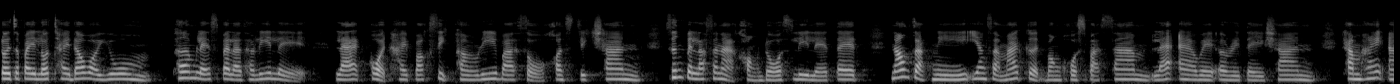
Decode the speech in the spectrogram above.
โดยจะไปลด tidal volume เพิ่ม respiratory rate และกด hypoxic pulmonary vasoconstriction ซึ่งเป็นลักษณะของ dose related นอกจากนี้ยังสามารถเกิด bronchospasm และ airway irritation ทำให้ไอ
